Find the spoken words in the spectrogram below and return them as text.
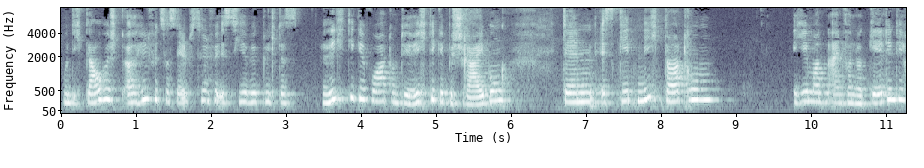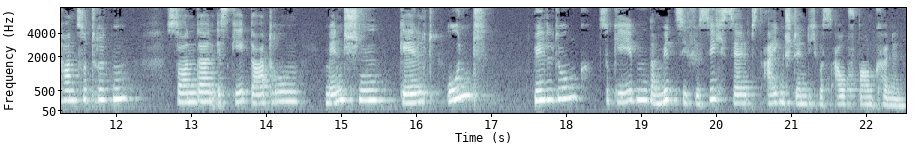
Und ich glaube, äh, Hilfe zur Selbsthilfe ist hier wirklich das richtige Wort und die richtige Beschreibung, denn es geht nicht darum, jemanden einfach nur Geld in die Hand zu drücken, sondern es geht darum, Menschen Geld und Bildung zu geben, damit sie für sich selbst eigenständig was aufbauen können.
